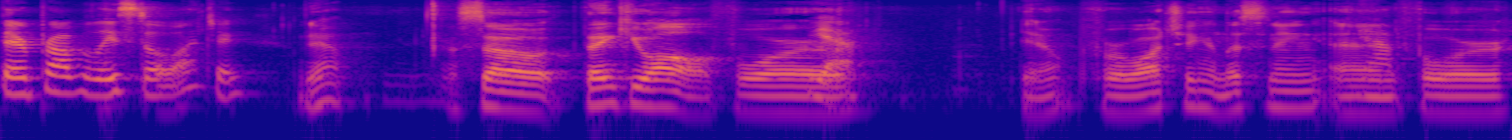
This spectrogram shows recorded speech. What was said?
They're probably still watching. yeah. So thank you all for Yeah. You know for watching and listening and Yeah. for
